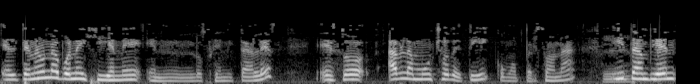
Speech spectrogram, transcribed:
el tener una buena higiene en los genitales, eso habla mucho de ti como persona y también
